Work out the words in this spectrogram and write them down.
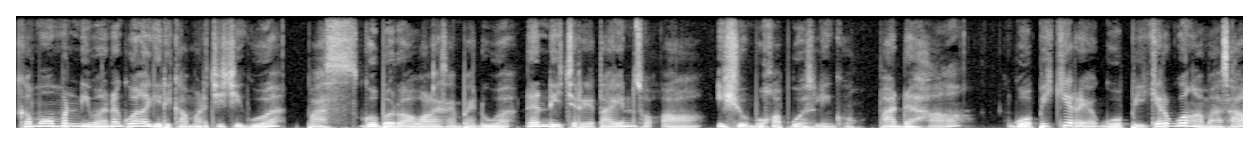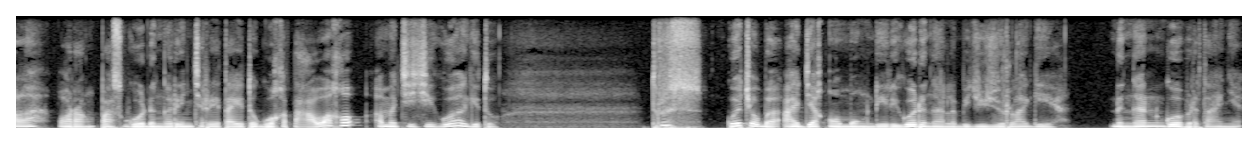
ke momen di mana gue lagi di kamar cici gue pas gue baru awal SMP 2 dan diceritain soal isu bokap gue selingkuh. Padahal gue pikir ya gue pikir gue nggak masalah. Orang pas gue dengerin cerita itu gue ketawa kok sama cici gue gitu. Terus gue coba ajak ngomong diri gue dengan lebih jujur lagi ya. Dengan gue bertanya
